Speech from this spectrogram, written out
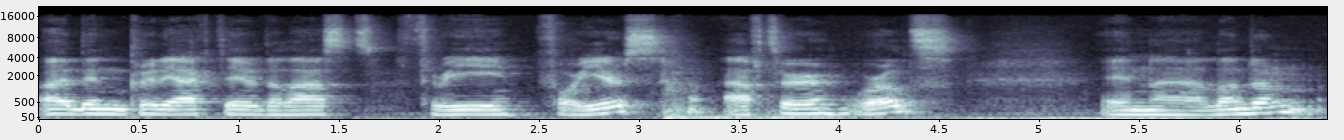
I've been pretty active the last three, four years after Worlds in uh, London.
